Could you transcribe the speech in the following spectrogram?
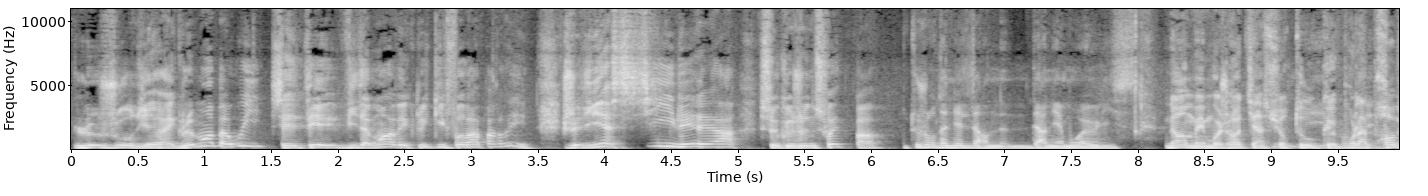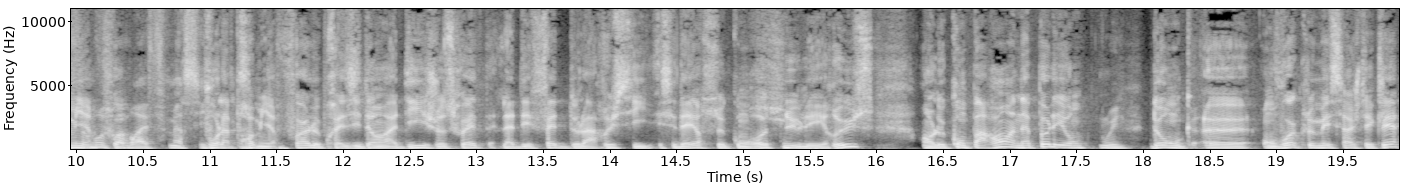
le jour du règlement, bah oui, c'est évidemment avec lui qu'il faudra parler. Je dis bien s'il est là, ce que je ne souhaite pas. Toujours Daniel, dernier, mot à Ulysse. Non, mais moi je retiens surtout que pour la première fois, bref. Merci. pour la première fois, le président a dit je souhaite la défaite de la Russie. Et c'est d'ailleurs ce qu'ont retenu les Russes en le comparant à Napoléon. Oui. Donc, euh, on voit que le message est clair.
